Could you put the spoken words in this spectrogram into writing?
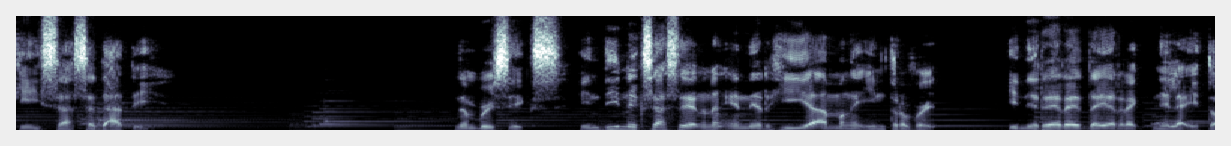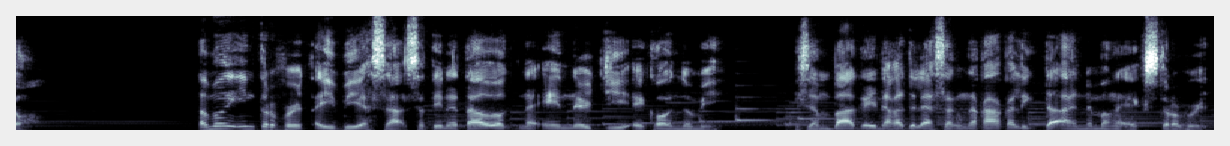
kaysa sa dati. Number 6. Hindi nagsasayang ng enerhiya ang mga introvert. Inire-redirect nila ito. Ang mga introvert ay biyasa sa tinatawag na energy economy, isang bagay na kadalasang nakakaligtaan ng mga extrovert.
